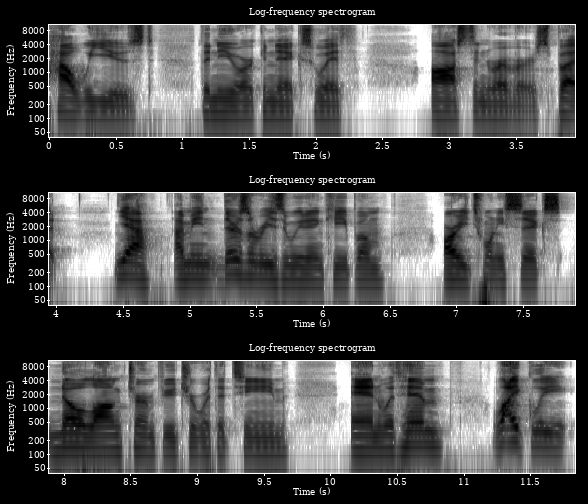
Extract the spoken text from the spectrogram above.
how we used the New York Knicks with Austin Rivers. But yeah, I mean, there's a reason we didn't keep him. Already 26, no long term future with the team. And with him likely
